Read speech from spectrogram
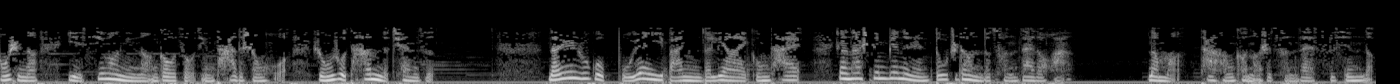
同时呢，也希望你能够走进他的生活，融入他们的圈子。男人如果不愿意把你们的恋爱公开，让他身边的人都知道你的存在的话，那么他很可能是存在私心的，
